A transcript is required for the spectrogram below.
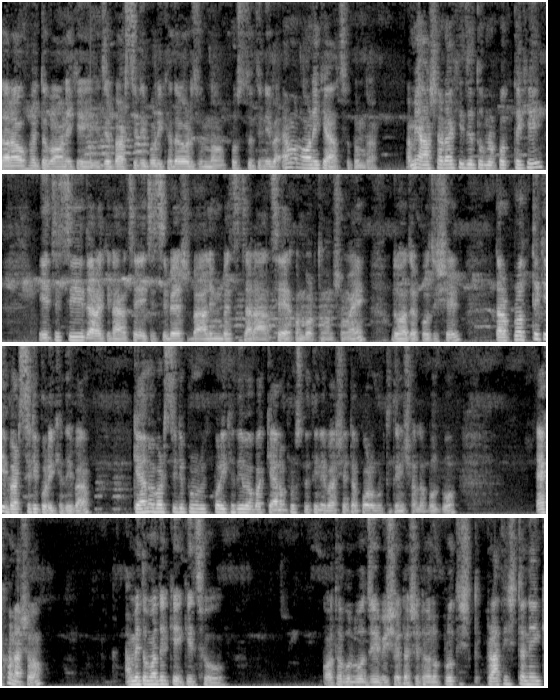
তারাও হয়তো বা অনেকেই যে ভার্সিটি পরীক্ষা দেওয়ার জন্য প্রস্তুতি নিবা, এমন অনেকে আছো তোমরা। আমি আশা রাখি যে তোমরা প্রত্যেকেই এইচএসসি যারা কিনা আছে এইচএসসি ব্যাচ বা আলিম ব্যাচ যারা আছে এখন বর্তমান সময়ে দু হাজার পঁচিশের, তারা প্রত্যেকেই ভার্সিটি পরীক্ষা দিবা। কেন ভার্সিটি পরীক্ষা দিবা বা কেন প্রস্তুতি নেবা, সেটা পরবর্তীতে ইনশাল্লাহ বলব। এখন আসো। আমি তোমাদেরকে কিছু কথা বলব যে বিষয়টা, সেটা হলো প্রতিষ্ঠ- প্রাতিষ্ঠানিক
